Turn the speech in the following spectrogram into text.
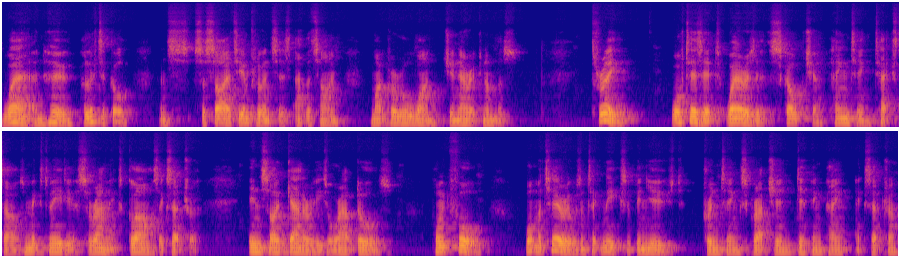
where and who, political and society influences at the time. Micro rule one, generic numbers. Three, what is it? Where is it? Sculpture, painting, textiles, mixed media, ceramics, glass, etc. Inside galleries or outdoors. Point four, what materials and techniques have been used? Printing, scratching, dipping paint, etc.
